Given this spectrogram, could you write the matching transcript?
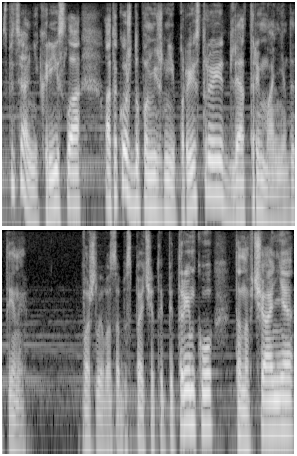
спеціальні крісла, а також допоміжні пристрої для тримання дитини. Важливо забезпечити підтримку та навчання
